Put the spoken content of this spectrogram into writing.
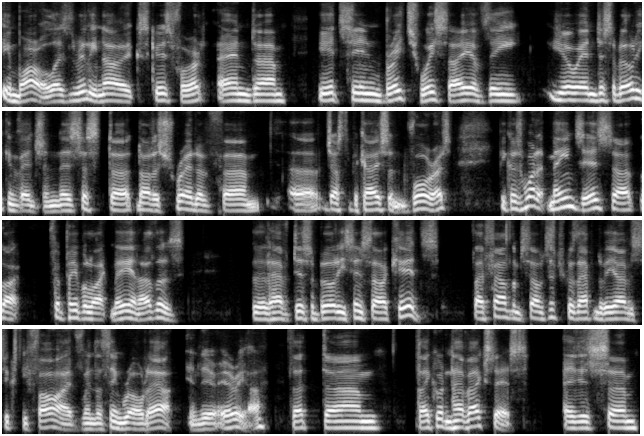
immoral. There's really no excuse for it. And um, it's in breach, we say, of the UN Disability Convention. There's just uh, not a shred of um, uh, justification for it because what it means is, uh, like, for people like me and others that have disability since they were kids, they found themselves, just because they happened to be over 65 when the thing rolled out in their area, that um, they couldn't have access. It is um,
